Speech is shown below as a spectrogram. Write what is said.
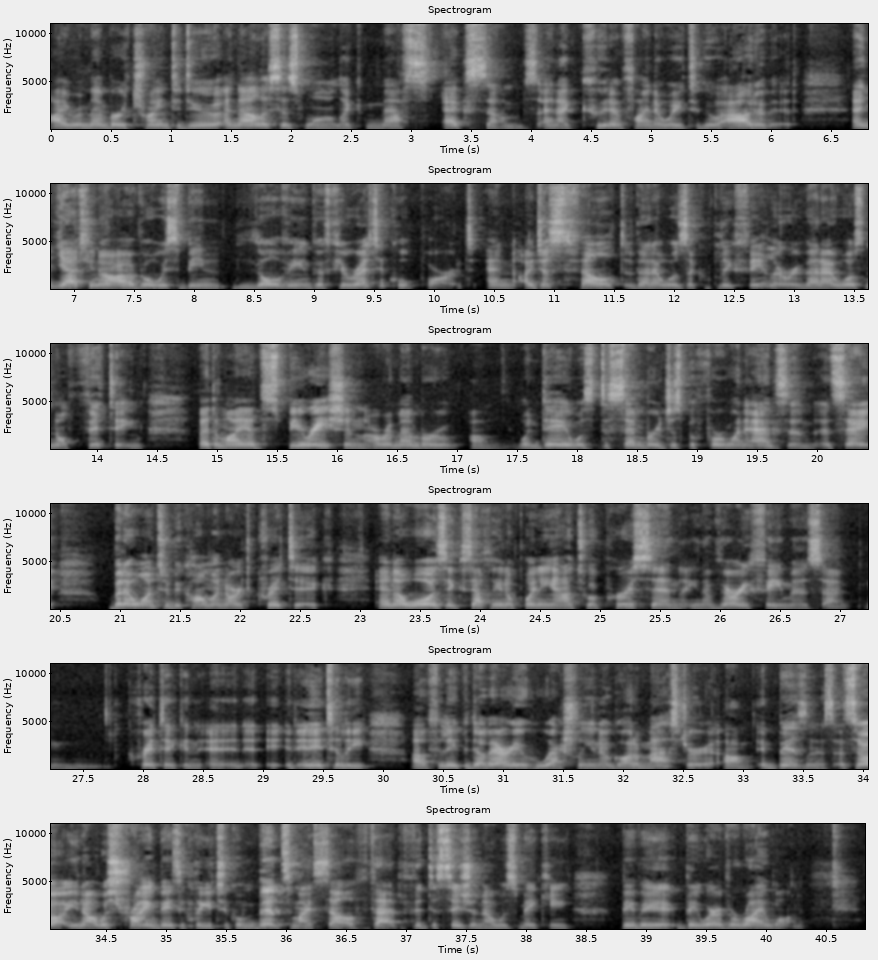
i remember trying to do analysis one like maths exams and i couldn't find a way to go out of it and yet you know i've always been loving the theoretical part and i just felt that i was a complete failure that i was not fitting but my inspiration i remember um, one day it was december just before one exam and say but i want to become an art critic. And i was exactly you know pointing out to a person you know very famous uh, critic in, in, in italy uh, Filippo Daverio who actually you know got a master um, in business and so you know i was trying basically to convince myself that the decision i was making they, they, they were the right one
